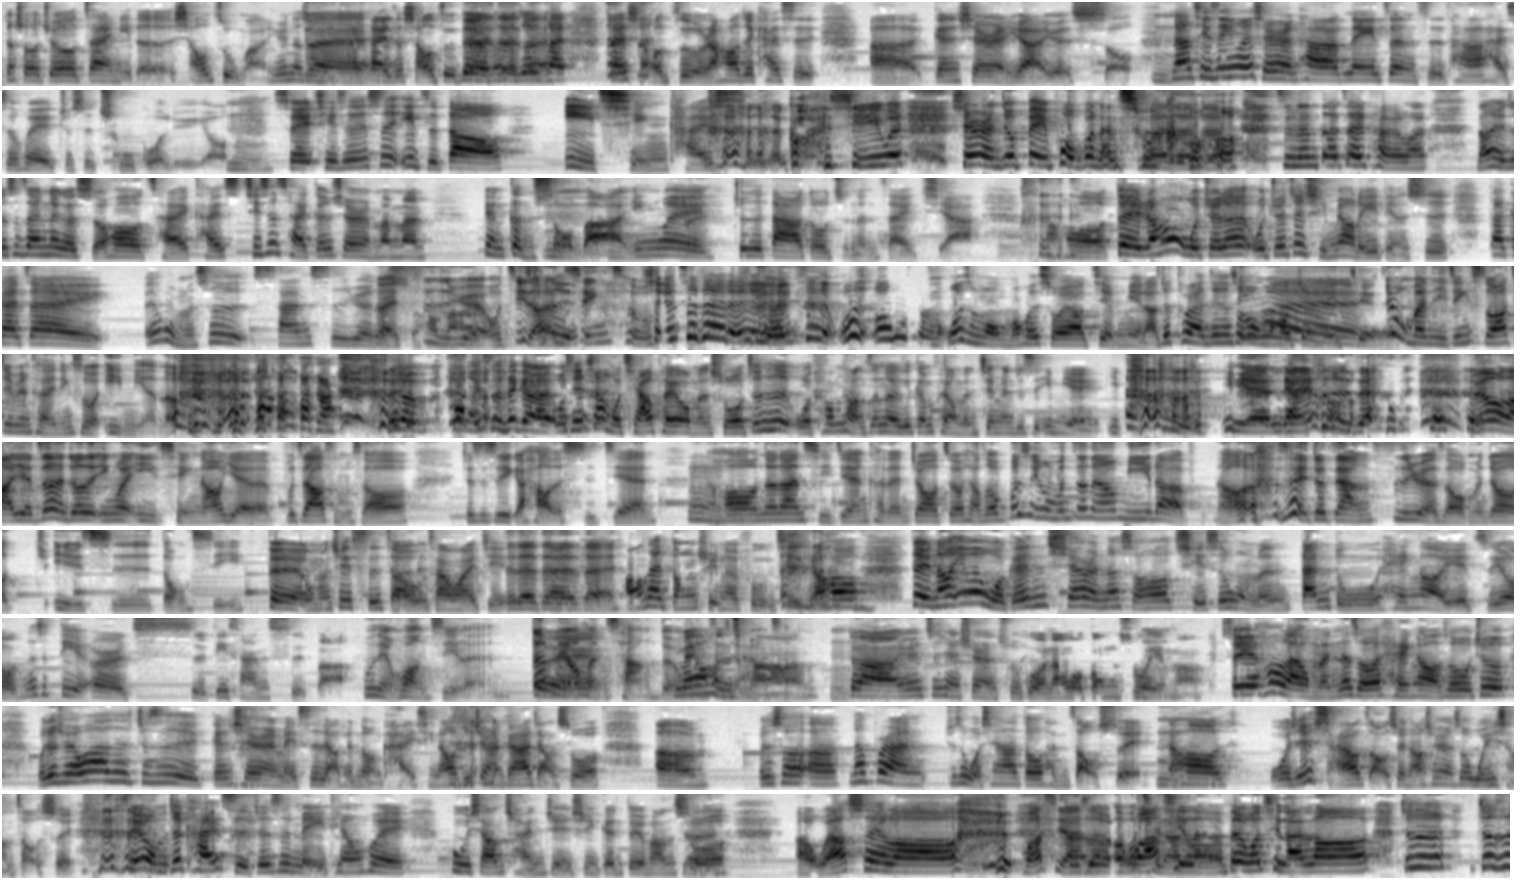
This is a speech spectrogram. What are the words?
那时候就在你的小组嘛，因为那时候你还带着小组，对，那时候就在在小组，然后就开始啊跟 Sharon 越来越熟。那其实因为 Sharon 他那一阵子他还是会就是出国旅游，嗯，所以其实是一直到疫情开始的关系，因为 Sharon 就被迫不能出国，只能待在台湾，然后也就是在那个时候才开始，其实才跟 Sharon 慢慢。变更熟吧，因为就是大家都只能在家，然后对，然后我觉得，我觉得最奇妙的一点是，大概在。哎，我们是三四月的时候四月，我记得很清楚。前一次对对，有一次，为为为什么为什么我们会说要见面啊？就突然间就说我们好久没见，因为我们已经说要见面，可能已经说了一年了。那个不好意思，那个我先向我其他朋友们说，就是我通常真的是跟朋友们见面，就是一年一次，一年两次这样。没有啦，也真的就是因为疫情，然后也不知道什么时候。就是是一个好的时间，然后那段期间可能就最后想说不行，我们真的要 meet up，然后 所以就这样四月的时候我们就一起吃东西，对，我们去吃早午餐，我还记得，对对对对对，然后在东区那附近，然后 对，然后因为我跟 Sharon 那时候其实我们单独 hang out 也只有那是第二次、第三次吧，有点忘记了，但没有很长，对，没有很长，对啊，因为之前 Sharon 出国，然后我工作也忙，所以后来我们那时候 hang out 的。时候我就我就觉得哇，这就是跟 Sharon 每次聊天都很开心，然后我就居然跟他讲说，嗯，我就说呃，那不然就是我现在都很早睡，然后我就想要早睡，然后 Sharon 说我也想早睡，所以我们就开始就是每天会互相传简讯跟对方说。啊，我要睡喽，我要起来了，我要起来，对我起来喽，就是就是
